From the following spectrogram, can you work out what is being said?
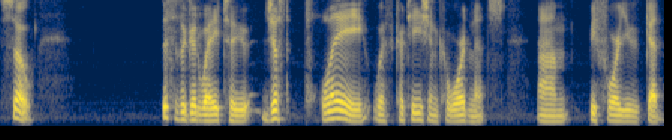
So this is a good way to just play with Cartesian coordinates um, before you get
